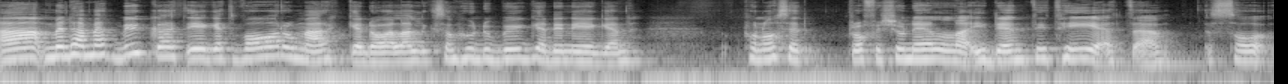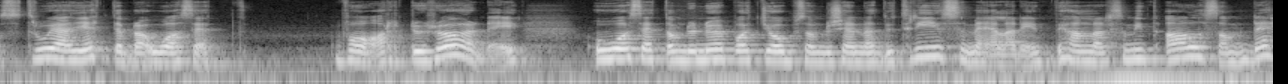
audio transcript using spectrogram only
Uh, men det här med att bygga ett eget varumärke då, eller liksom hur du bygger din egen på något sätt professionella identitet, eh, så, så tror jag är jättebra oavsett var du rör dig. Oavsett om du nu är på ett jobb som du känner att du trivs med eller inte, det handlar liksom inte alls om det.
